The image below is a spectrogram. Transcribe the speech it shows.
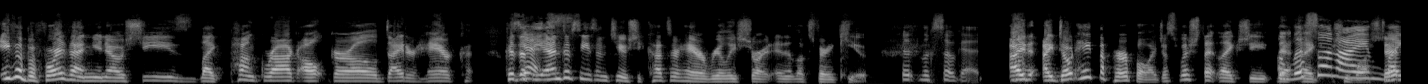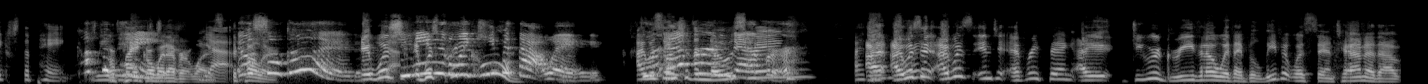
even before then, you know, she's like punk rock, alt girl, dyed her hair. Because at the end of season two, she cuts her hair really short and it looks very cute. It looks so good. I, I don't hate the purple. I just wish that like she that, Alyssa like, and she I washed it. liked the pink. We the or liked pink or whatever it was. Yeah. the It color. was so good. It was- She it needed was to like cool. keep it that way. I was into the nose and ever. ring. I, I, I was great. in, I was into everything. I do agree though with I believe it was Santana that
